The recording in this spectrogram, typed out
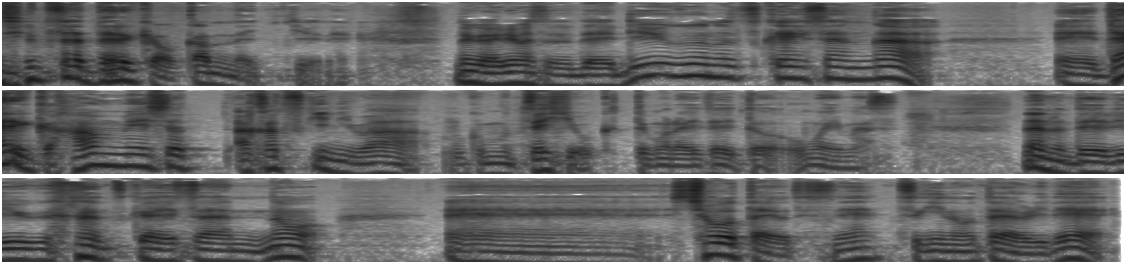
実は誰か分かんないっていうねのがありますので竜宮の使いさんが、えー、誰か判明した暁には僕も是非送ってもらいたいと思います。なので竜宮の使いさんの、えー、正体をですね次のお便りで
